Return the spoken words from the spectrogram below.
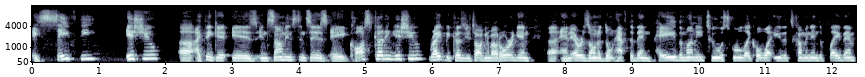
a safety issue. Uh, I think it is, in some instances, a cost cutting issue, right? Because you're talking about Oregon uh, and Arizona don't have to then pay the money to a school like Hawaii that's coming in to play them.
